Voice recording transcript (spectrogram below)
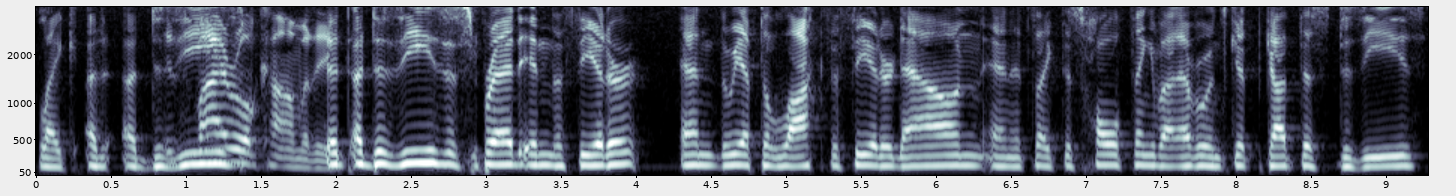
like a, a disease, viral comedy. A, a disease is spread in the theater, and we have to lock the theater down, and it's like this whole thing about everyone's get got this disease,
